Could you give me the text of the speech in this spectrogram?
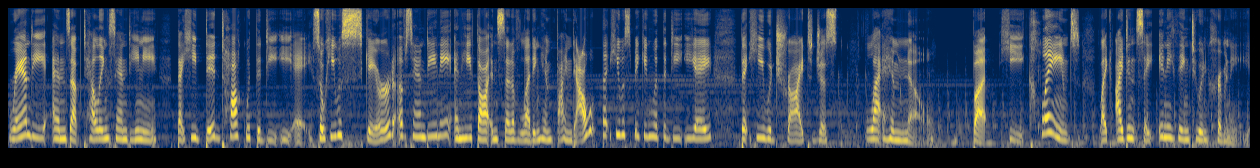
Randy ends up telling Sandini that he did talk with the DEA. So he was scared of Sandini and he thought instead of letting him find out that he was speaking with the DEA, that he would try to just let him know. But he claimed, like, I didn't say anything to incriminate you.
